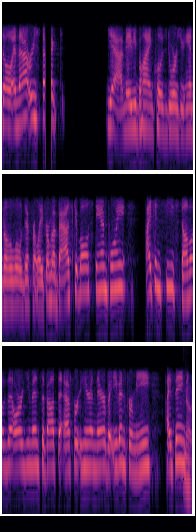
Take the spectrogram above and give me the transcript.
So in that respect, yeah, maybe behind closed doors you handle it a little differently. From a basketball standpoint, I can see some of the arguments about the effort here and there, but even for me, I think, No,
